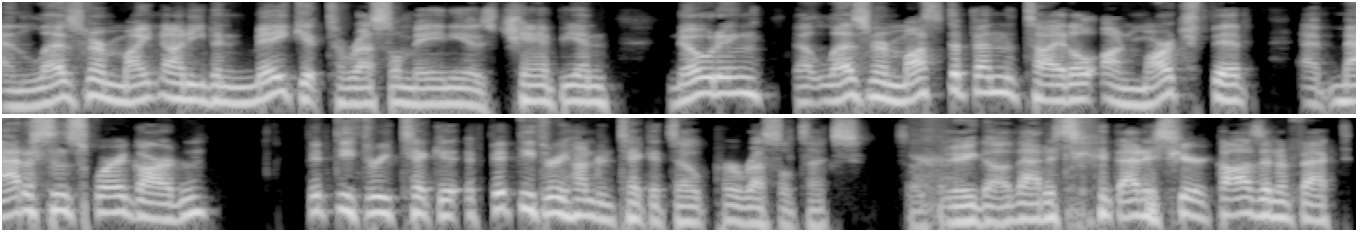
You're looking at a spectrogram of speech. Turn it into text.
and Lesnar might not even make it to WrestleMania as champion, noting that Lesnar must defend the title on March 5th at Madison Square Garden. 53 ticket 5300 tickets out per WrestleTix. So there you go. That is that is your cause and effect.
